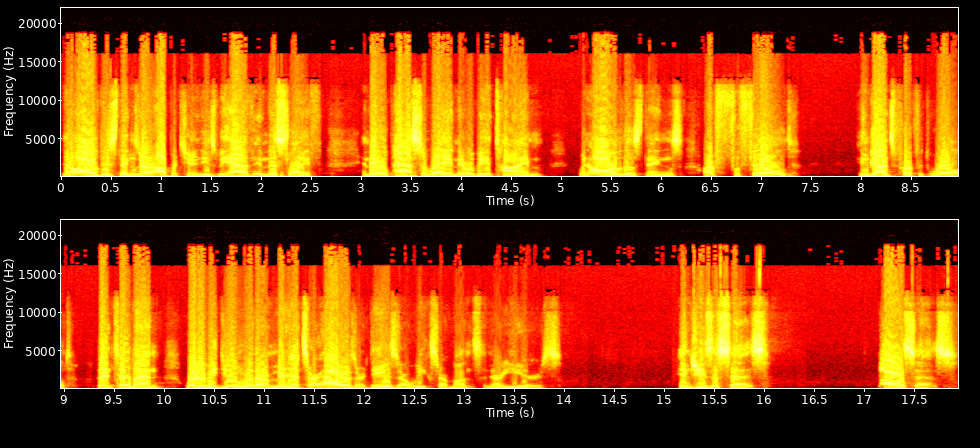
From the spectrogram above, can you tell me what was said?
Now, all of these things are opportunities we have in this life, and they will pass away, and there will be a time when all of those things are fulfilled in God's perfect world. But until then, what are we doing with our minutes, our hours, our days, our weeks, our months, and our years? And Jesus says, Paul says,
